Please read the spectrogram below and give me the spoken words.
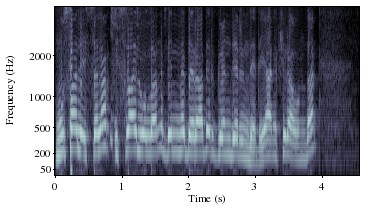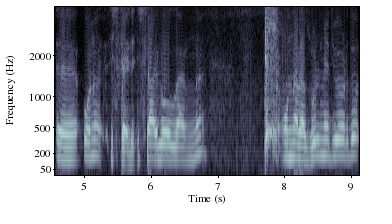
Musa aleyhisselam İsrailoğullarını benimle beraber gönderin dedi. Yani Firavun'dan e, onu istedi. İsrailoğullarını onlara zulmediyordu.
